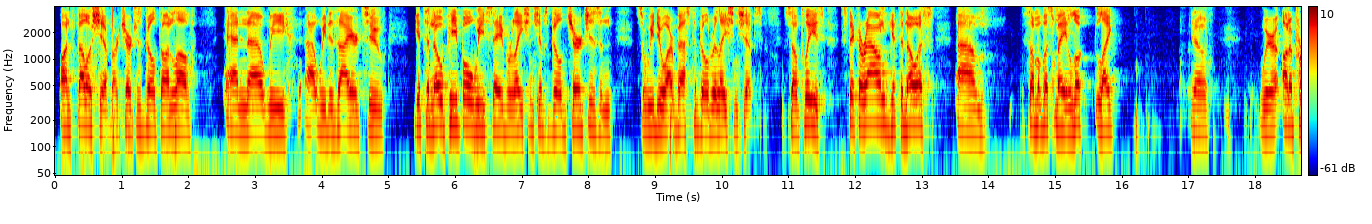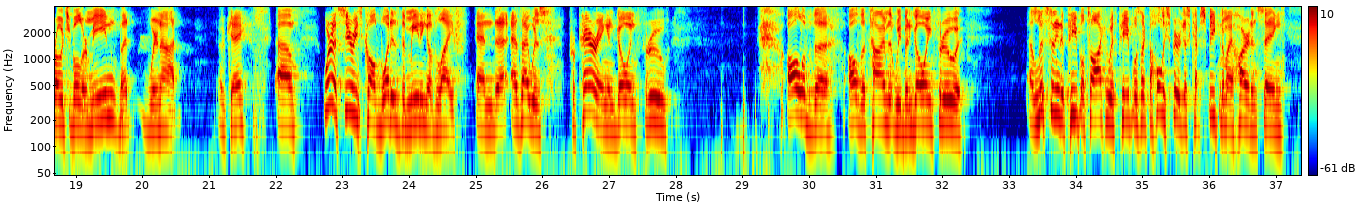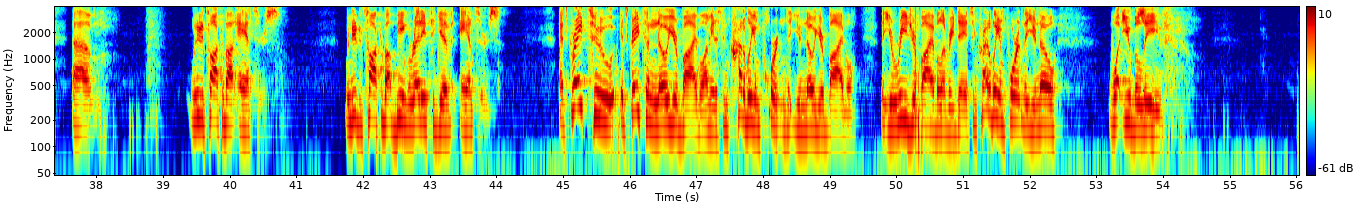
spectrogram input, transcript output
on fellowship. Our church is built on love and uh, we uh, we desire to get to know people. We say relationships build churches, and so we do our best to build relationships. So please stick around, get to know us. Um, some of us may look like, you know, we're unapproachable or mean, but we're not. Okay. Um, we're a series called "What Is the Meaning of Life?" And uh, as I was preparing and going through all of the all the time that we've been going through uh, listening to people talking with people it's like the holy spirit just kept speaking to my heart and saying um, we need to talk about answers. We need to talk about being ready to give answers. It's great to it's great to know your bible. I mean it's incredibly important that you know your bible that you read your bible every day. It's incredibly important that you know what you believe.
